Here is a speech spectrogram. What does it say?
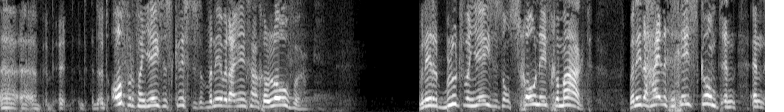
uh, het offer van Jezus Christus, wanneer we daarin gaan geloven. Wanneer het bloed van Jezus ons schoon heeft gemaakt. Wanneer de Heilige Geest komt en, en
